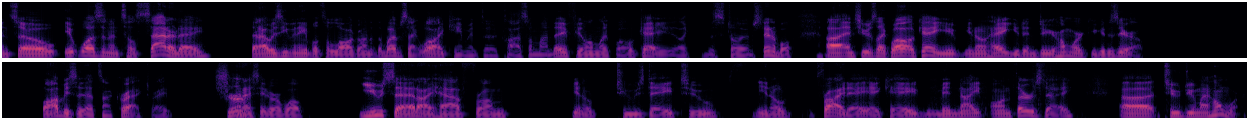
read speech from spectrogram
And so it wasn't until Saturday that I was even able to log onto the website. Well, I came into class on Monday feeling like, well, okay, like this is totally understandable. Uh, and she was like, well, okay, you you know, hey, you didn't do your homework, you get a zero. Well, obviously that's not correct, right? Sure. And I say to her, well, you said I have from, you know, Tuesday to you know Friday, aka midnight on Thursday, uh, to do my homework.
